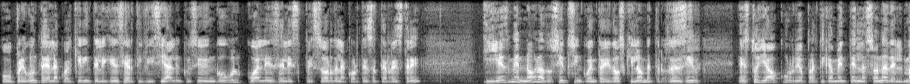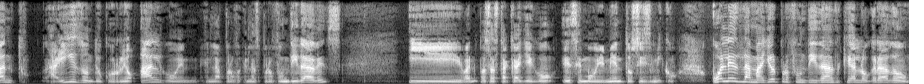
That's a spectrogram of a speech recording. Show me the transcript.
o pregúntale a cualquier inteligencia artificial, inclusive en Google, cuál es el espesor de la corteza terrestre y es menor a 252 kilómetros. Es decir, esto ya ocurrió prácticamente en la zona del manto. Ahí es donde ocurrió algo en las profundidades y bueno, pues hasta acá llegó ese movimiento sísmico. ¿Cuál es la mayor profundidad que ha logrado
